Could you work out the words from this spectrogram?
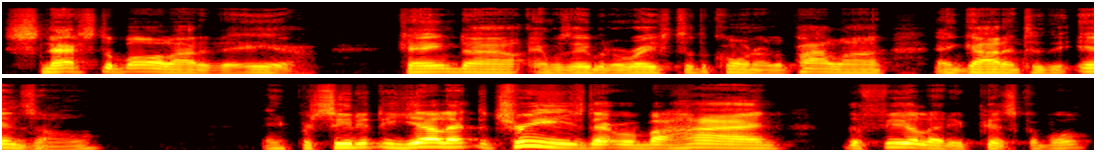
snatched the ball out of the air, came down, and was able to race to the corner of the pylon and got into the end zone. And he proceeded to yell at the trees that were behind the field at Episcopal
